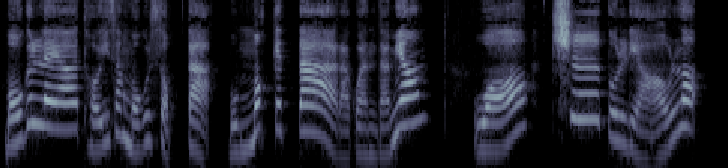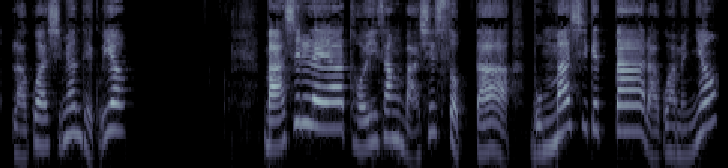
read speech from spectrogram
먹을래야 더 이상 먹을 수 없다, 못 먹겠다라고 한다면 我吃不了了 라고 하시면 되고요. 마실래야 더 이상 마실 수 없다, 못 마시겠다 라고 하면요.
